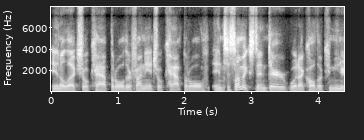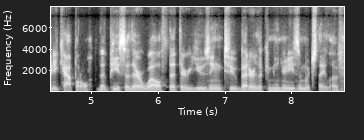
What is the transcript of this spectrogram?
intellectual capital, their financial capital, and to some extent their what I call the community capital, the piece of their wealth that they're using to better the communities in which they live.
